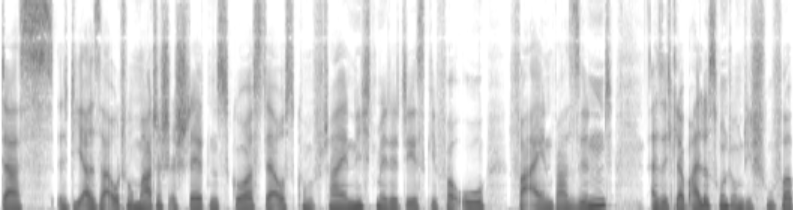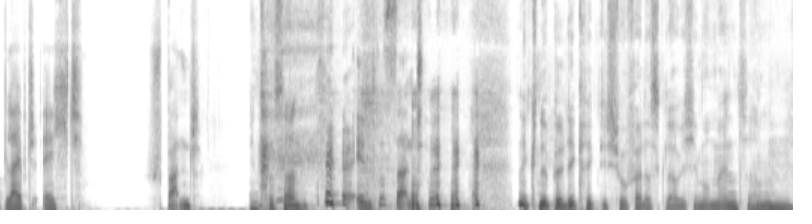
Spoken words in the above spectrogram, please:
dass die also automatisch erstellten Scores der Auskunftei nicht mit der DSGVO vereinbar sind. Also ich glaube, alles rund um die Schufa bleibt echt spannend. Interessant. Interessant. Eine Knüppel, die kriegt die Schufa, das glaube ich im Moment. Ähm, mhm.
